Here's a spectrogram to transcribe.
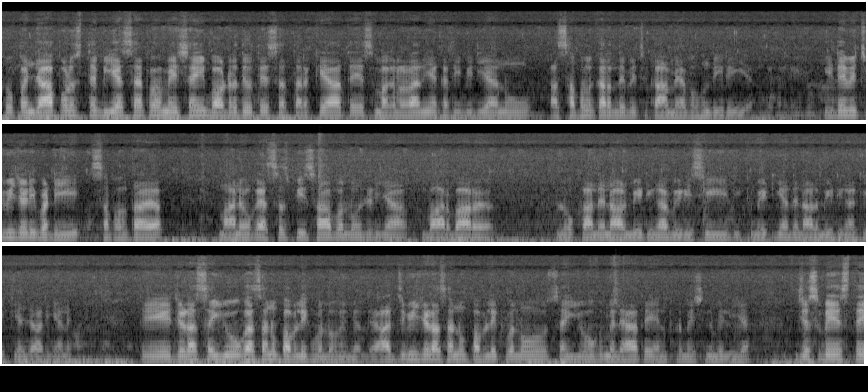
ਸੋ ਪੰਜਾਬ ਪੁਲਿਸ ਤੇ ਬੀਐਸਐਫ ਹਮੇਸ਼ਾ ਹੀ ਬਾਰਡਰ ਦੇ ਉੱਤੇ ਸਤਰਕ ਆ ਤੇ ਸਮਗਲਰਾਂ ਦੀਆਂ ਗਤੀਵਿਧੀਆਂ ਨੂੰ ਅਸਫਲ ਕਰਨ ਦੇ ਵਿੱਚ ਕਾਮਯਾਬ ਹੁੰਦੀ ਰਹੀ ਆ। ਇਹਦੇ ਵਿੱਚ ਵੀ ਜਿਹੜੀ ਵੱਡੀ ਸਫਲਤਾ ਆ, ਮਾਨਯੋਗ ਐਸਐਸਪੀ ਸਾਹਿਬ ਵੱਲੋਂ ਜਿਹੜੀਆਂ ਬਾਰ-ਬਾਰ ਲੋਕਾਂ ਦੇ ਨਾਲ ਮੀਟਿੰਗਾਂ ਵੀਡੀਸੀ ਦੀ ਕਮੇਟੀਆਂ ਦੇ ਨਾਲ ਮੀਟਿੰਗਾਂ ਕੀਤੀਆਂ ਜਾ ਰਹੀਆਂ ਨੇ। ਤੇ ਜਿਹੜਾ ਸਹਿਯੋਗ ਆ ਸਾਨੂੰ ਪਬਲਿਕ ਵੱਲੋਂ ਵੀ ਮਿਲਦਾ ਅੱਜ ਵੀ ਜਿਹੜਾ ਸਾਨੂੰ ਪਬਲਿਕ ਵੱਲੋਂ ਸਹਿਯੋਗ ਮਿਲਿਆ ਤੇ ਇਨਫੋਰਮੇਸ਼ਨ ਮਿਲੀ ਆ, ਜਿਸ ਬੇਸ ਤੇ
